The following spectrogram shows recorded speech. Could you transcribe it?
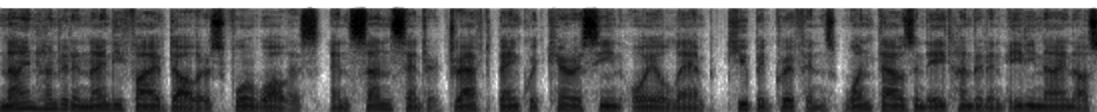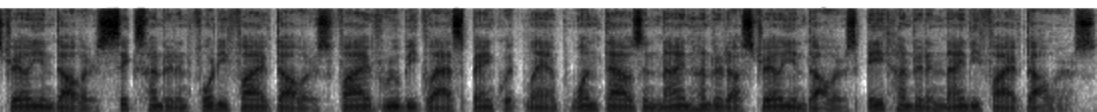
$995 for Wallace and Son Center Draft Banquet Kerosene Oil Lamp Cupid Griffins 1889 Australian dollars 645 dollars 5 Ruby Glass Banquet Lamp 1900 Australian dollars 895 dollars.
